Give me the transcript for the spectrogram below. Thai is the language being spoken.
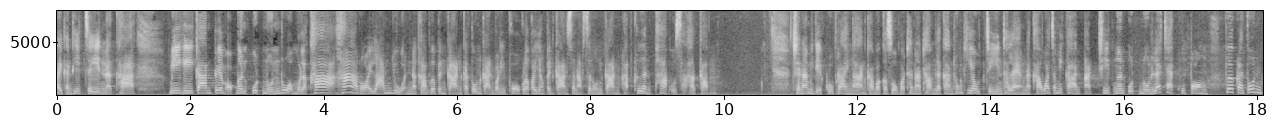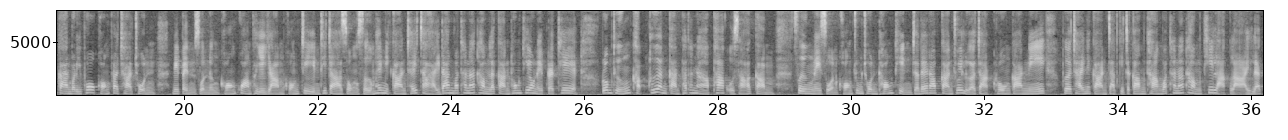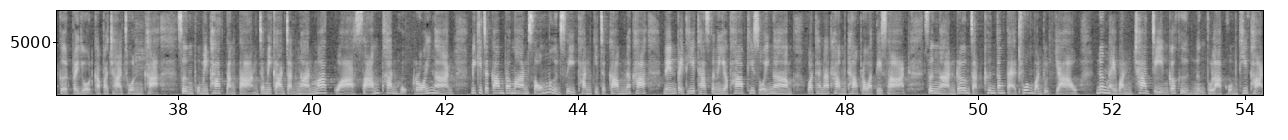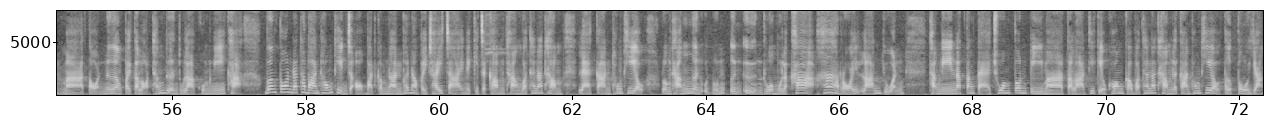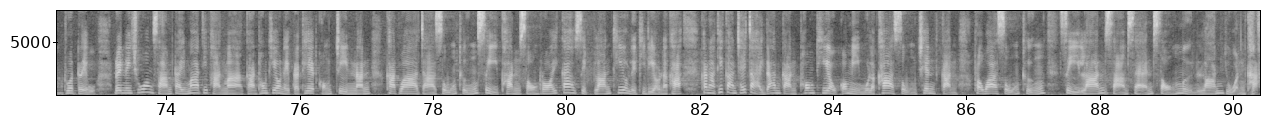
ไปกันที่จีนนะคะ มีการเตรียมออกเงินอุดหนุนรวมมูลค่า 500 ล้านหยวนนะคะ เพื่อเป็นการกระตุ้นการบริโภค แล้วก็ยังเป็นการสนับสนุนการขับเคลื่อนภาคอุตสาหกรรม ชนะมีเดียกรุ๊ปรายงานค่ะว่ากระทรวงวัฒนธรรมและการท่องเที่ยวจีนแถลงนะคะว่าจะมีการอัดฉีดเงินอุดหนุนและแจกคูปอง เพื่อกระตุ้นการบริโภคของประชาชน นี่เป็นส่วนหนึ่งของความพยายามของจีนที่จะส่งเสริมให้มีการใช้จ่ายด้านวัฒนธรรมและการท่องเที่ยวในประเทศ รวมถึงขับเคลื่อนการพัฒนาภาคอุตสาหกรรม ซึ่งในส่วนของชุมชนท้องถิ่นจะได้รับการช่วยเหลือจากโครงการนี้ เพื่อใช้ในการจัดกิจกรรมทางวัฒนธรรมที่หลากหลาย และเกิดประโยชน์กับประชาชนค่ะ ซึ่งภูมิภาคต่างๆ จะมีการจัดงานมากกว่า3,600 งาน มีกิจกรรมประมาณ 24,000 กิจกรรมนะคะ เน้นไปที่ทัศนียภาพที่สวยงาม วัฒนธรรมทางประวัติศาสตร์ ซึ่งงานเริ่มจัดขึ้นตั้งแต่ช่วงวันหยุดยาว เนื่องในวันชาติจีนก็คือ 1 ตุลาคมที่ผ่านมาต่อเนื่องไปตลอดทั้งเดือนตุลาคมนี้ค่ะ เบื้องต้นรัฐบาลท้องถิ่นจะออกบัตรกำนัน เพื่อนำไปใช้จ่ายในกิจกรรมทางวัฒนธรรม และการท่องเที่ยว รวมทั้งเงินอุดหนุนอื่น ๆ รวมมูลค่า 500 ล้านหยวน ทั้งนี้นับตั้งแต่ช่วงต้นปีมาตลาดที่เกี่ยวข้องกับวัฒนธรรมและการท่องเที่ยวเติบโตอย่างรวดเร็ว โดยในช่วง 3 ไตรมาสที่ผ่านมาการท่องเที่ยวในประเทศของจีนนั้น คาดว่าจะสูงถึง 4,290 ล้านเที่ยวเลยทีเดียวนะคะ ขณะที่การใช้จ่ายด้านการท่องเที่ยวก็มีมูลค่าสูงเช่นกัน เพราะว่าสูงถึง4ล้าน3แสน2หมื่นล้านหยวนค่ะ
